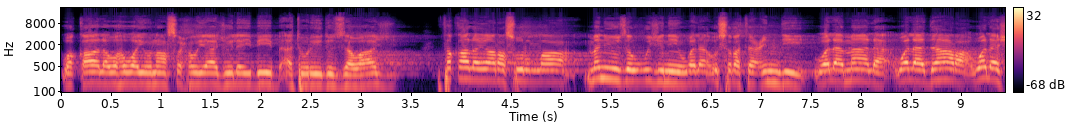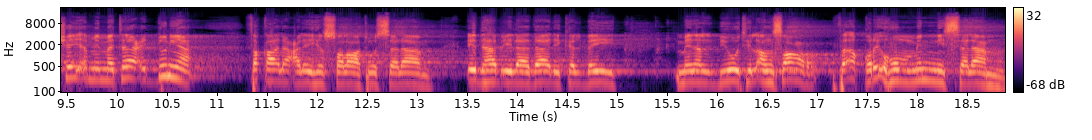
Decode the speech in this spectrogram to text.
وقال وهو يناصح يا جليبيب أتريد الزواج؟ فقال يا رسول الله من يزوجني ولا أسرة عندي ولا مال ولا دار ولا شيء من متاع الدنيا؟ فقال عليه الصلاة والسلام اذهب إلى ذلك البيت من البيوت الأنصار فأقرئهم مني السلام.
